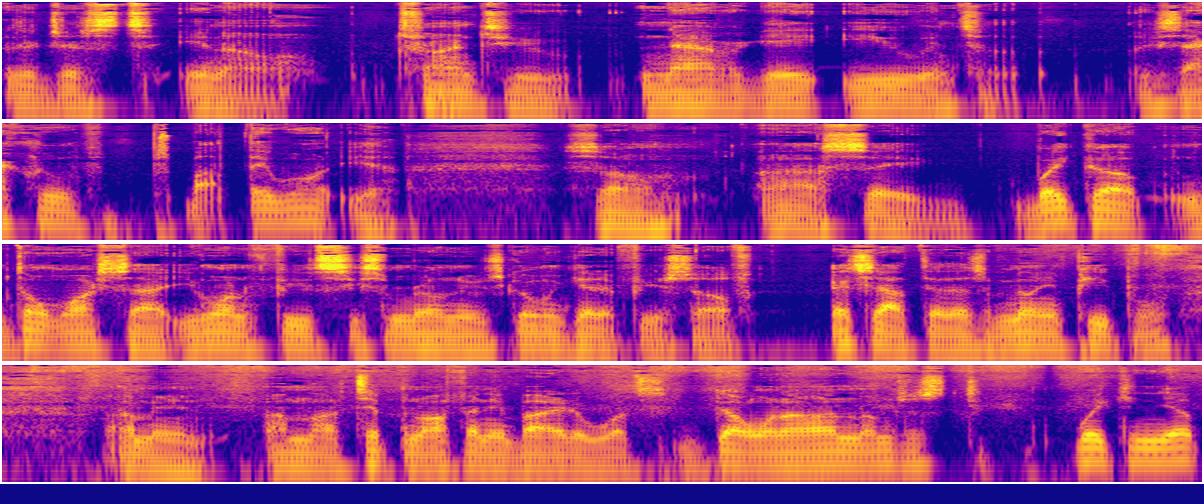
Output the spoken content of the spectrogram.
they're just, you know, trying to navigate you into exactly the spot they want you. So I say, wake up don't watch that. You want to see some real news, go and get it for yourself it's out there. There's a million people. I mean, I'm not tipping off anybody to what's going on. I'm just waking you up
